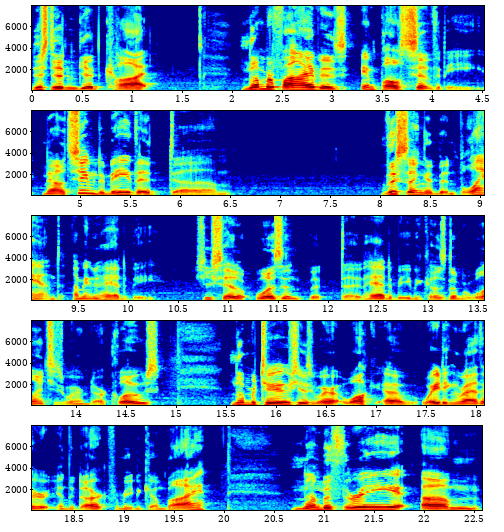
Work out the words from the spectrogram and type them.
just didn't get caught. Number five is impulsivity. Now, it seemed to me that um, this thing had been planned. I mean, it had to be. She said it wasn't, but uh, it had to be because number one, she's wearing dark clothes. Number two, she's walk, uh, waiting rather in the dark for me to come by. Number three, um,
